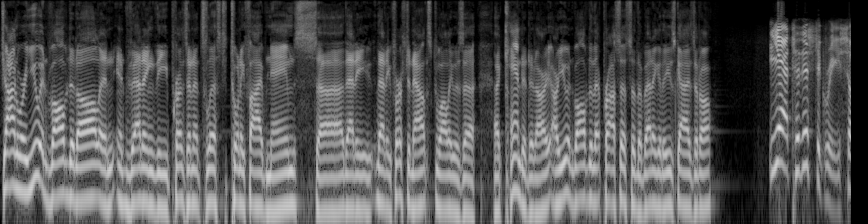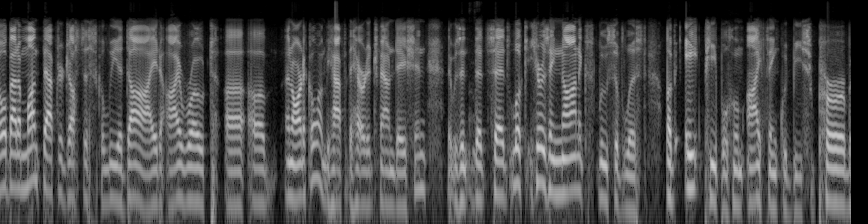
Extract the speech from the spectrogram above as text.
John, were you involved at all in, in vetting the president's list of 25 names uh, that he that he first announced while he was a, a candidate? Are, are you involved in that process of the vetting of these guys at all? Yeah, to this degree. So, about a month after Justice Scalia died, I wrote uh, a, an article on behalf of the Heritage Foundation that was a, that said, "Look, here's a non-exclusive list of eight people whom I think would be superb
